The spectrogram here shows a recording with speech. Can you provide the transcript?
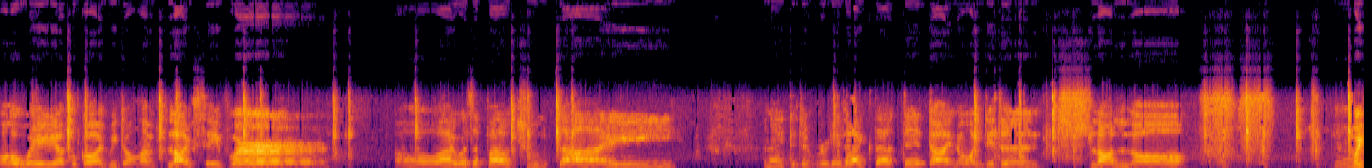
Oh, wait, I forgot, we don't have lifesaver. Oh, I was about to die. And I didn't really like that, did I? No, I didn't. La la. Oh my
